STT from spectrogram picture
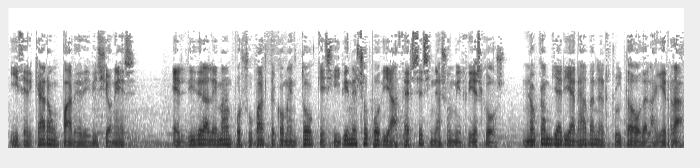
y cercar a un par de divisiones, el líder alemán por su parte comentó que si bien eso podía hacerse sin asumir riesgos, no cambiaría nada en el resultado de la guerra,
